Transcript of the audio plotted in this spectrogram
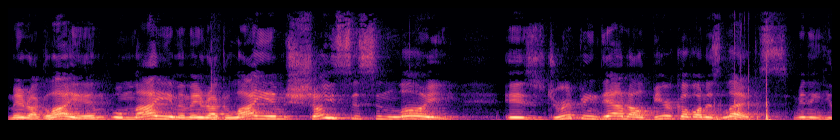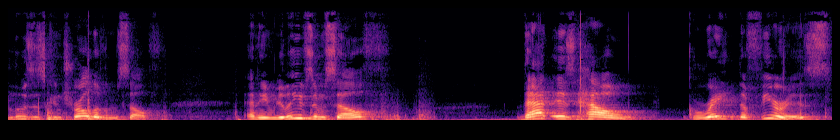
Meraglayim, umayim, and meraglayim, shoisisin loy, is dripping down al birkov on his legs, meaning he loses control of himself and he relieves himself. That is how great the fear is.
